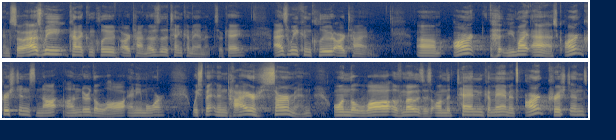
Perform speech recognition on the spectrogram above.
And so, as we kind of conclude our time, those are the Ten Commandments, okay? As we conclude our time, um, aren't, you might ask, aren't Christians not under the law anymore? We spent an entire sermon on the law of Moses, on the Ten Commandments. Aren't Christians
